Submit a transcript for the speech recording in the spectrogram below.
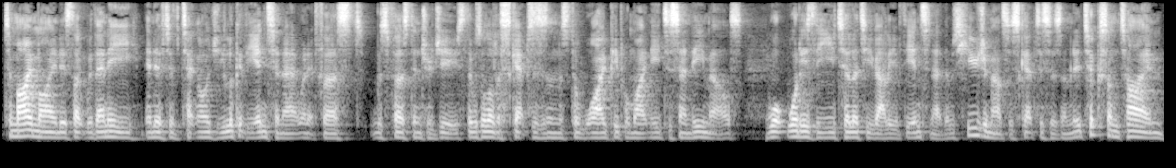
to my mind, it's like with any innovative technology, you look at the internet when it first was first introduced, there was a lot of skepticism as to why people might need to send emails. What, what is the utility value of the internet? There was huge amounts of skepticism. And it took some time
